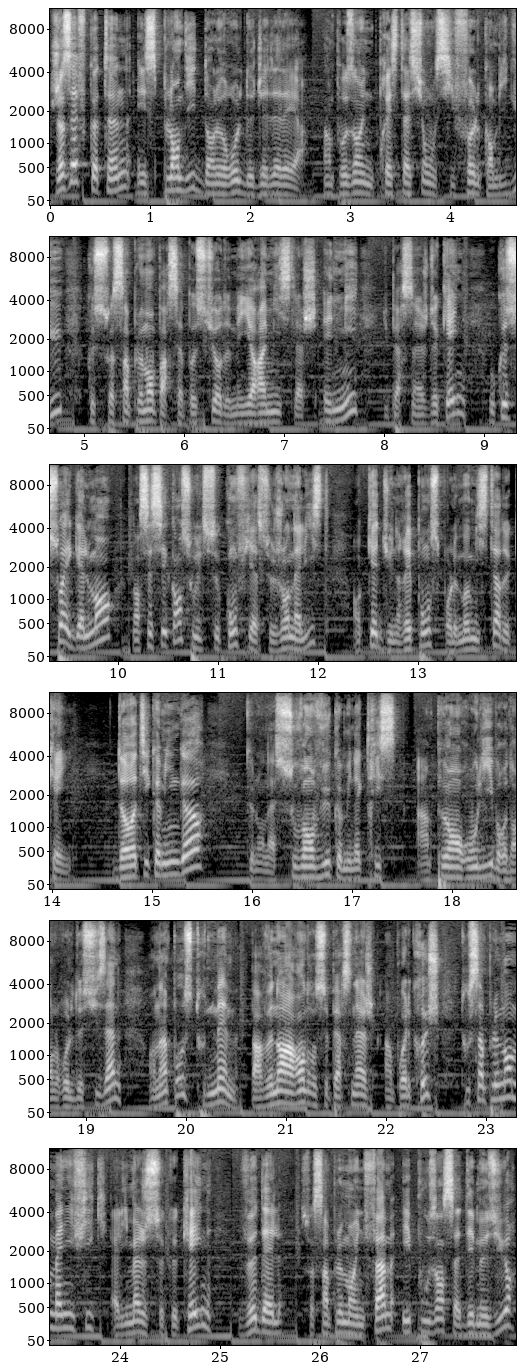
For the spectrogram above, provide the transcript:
Joseph Cotton est splendide dans le rôle de Jedediah, imposant une prestation aussi folle qu'ambiguë, que ce soit simplement par sa posture de meilleur ami slash ennemi du personnage de Kane, ou que ce soit également dans ces séquences où il se confie à ce journaliste en quête d'une réponse pour le mot mystère de Kane. Dorothy Comingore que l'on a souvent vu comme une actrice un peu en roue libre dans le rôle de Suzanne, en impose tout de même, parvenant à rendre ce personnage un poil cruche, tout simplement magnifique, à l'image de ce que Kane veut d'elle, soit simplement une femme épousant sa démesure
